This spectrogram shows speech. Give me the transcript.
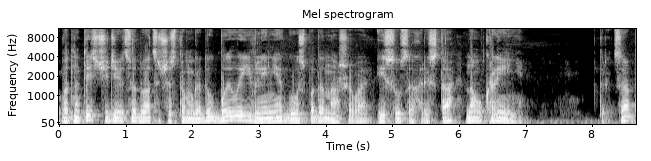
В 1926 году было явление Господа нашего Иисуса Христа на Украине. 30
